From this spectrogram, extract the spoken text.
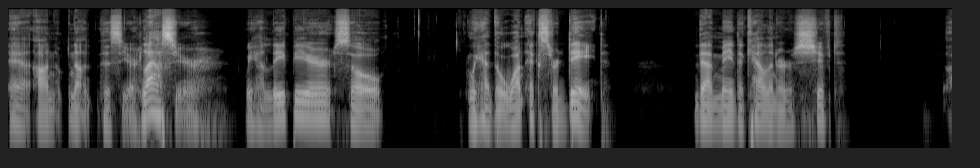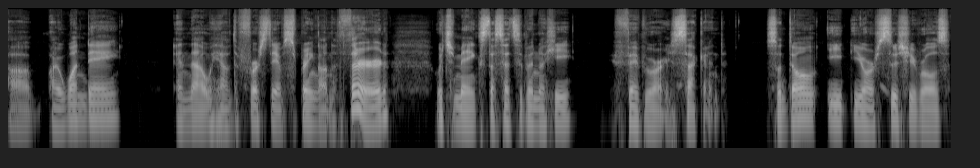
and on not this year, last year we had leap year, so we had the one extra date that made the calendar shift uh, by one day, and now we have the first day of spring on the third, which makes the Setsubun no Hi February 2nd. So don't eat your sushi rolls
